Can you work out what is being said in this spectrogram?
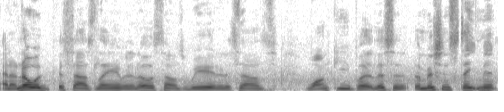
And I know it, sounds lame, and I know it sounds weird, and it sounds wonky, but listen, a mission statement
